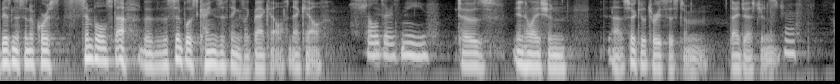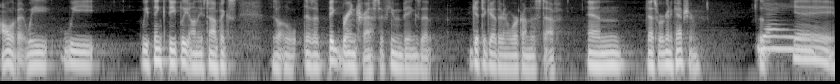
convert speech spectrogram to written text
Business and, of course, simple stuff, the, the simplest kinds of things like back health, neck health, Shoulders, knees. toes, inhalation, uh, circulatory system, digestion, Stress. all of it. We we we think deeply on these topics. There's a, there's a big brain trust of human beings that get together and work on this stuff, and that's what we're going to capture. So- Yay. Yay!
